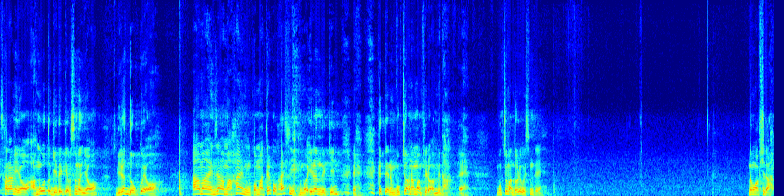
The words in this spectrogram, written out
사람이요, 아무것도 기댈 게 없으면요, 미련도 없고요. 아마 이제 아마 하인 그만 데리고 가지 뭐 이런 느낌. 예, 그때는 묵주 하나만 필요합니다. 예, 묵주만 돌리고 있으면 돼. 넘어갑시다.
